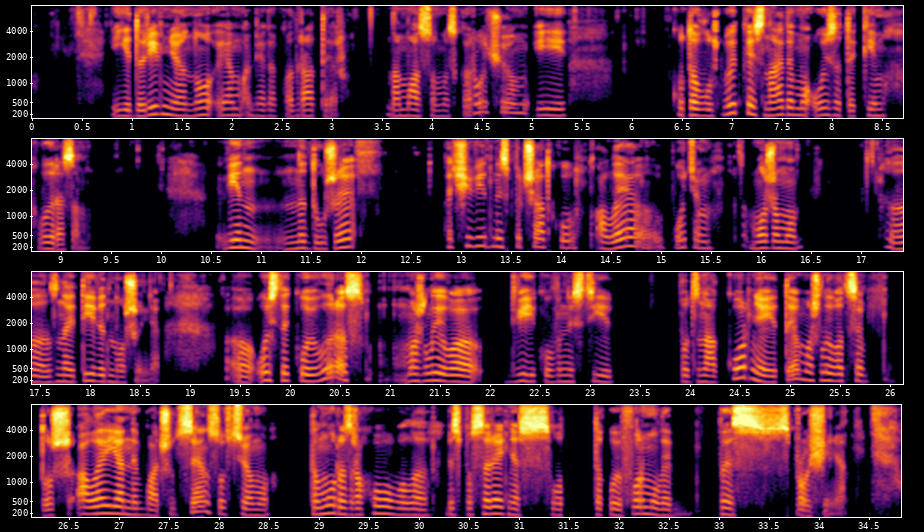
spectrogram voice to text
І дорівнює но М омега квадрат R. На масу ми скорочуємо і кутову швидкість знайдемо ось за таким виразом. Він не дуже очевидний спочатку, але потім можемо е, знайти відношення. Е, ось такий вираз, можливо, двійку внести під знак корня, і те, можливо, це тож, але я не бачу сенсу в цьому, тому розраховувала безпосередньо з от такої формули без спрощення.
